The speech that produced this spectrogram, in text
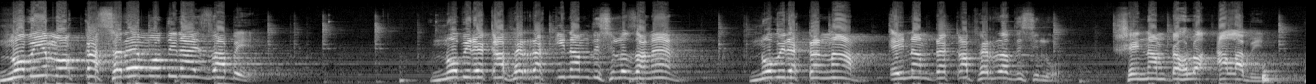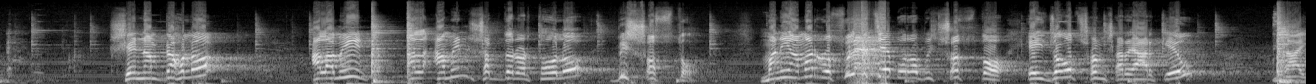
নবী মক্কা ছেড়ে মদিনায় যাবে। নবীরে কাফেররা কি নাম দিছিল জানেন? নবীর একটা নাম, এই নামটা কাফেররা দিছিল। সেই নামটা হলো আলামিন। সেই নামটা হলো আলামিন। আল আমিন শব্দের অর্থ হলো বিশ্বস্ত। মানে আমার রসুলের যে বড় বিশ্বস্ত এই জগৎ সংসারে আর কেউ নাই।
